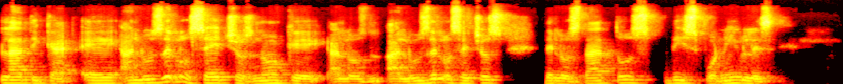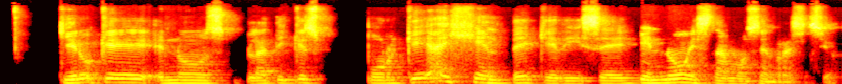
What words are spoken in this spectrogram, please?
plática, eh, a luz de los hechos, ¿no? Que a, los, a luz de los hechos, de los datos disponibles, quiero que nos platiques por qué hay gente que dice que no estamos en recesión.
